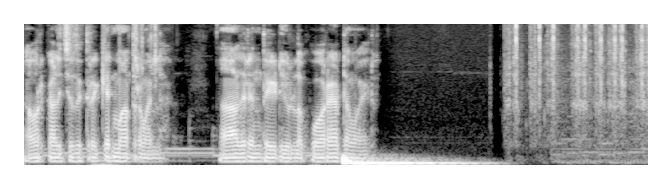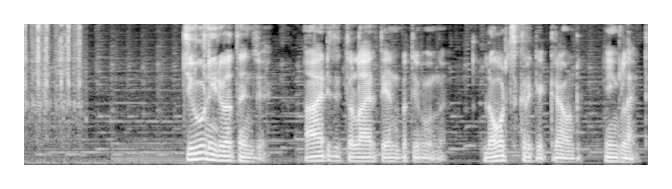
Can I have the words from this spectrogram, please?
അവർ കളിച്ചത് ക്രിക്കറ്റ് മാത്രമല്ല. ആദരം തേടിയുള്ള പോരാട്ടമായിരുന്നു. ജൂൺ ഇരുപത്തഞ്ച് ആയിരത്തി തൊള്ളായിരത്തി എൺപത്തി മൂന്ന് Lord's cricket ground England.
